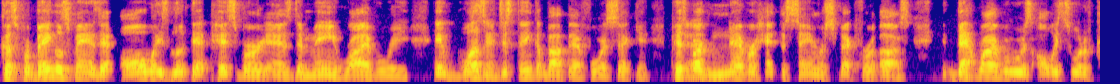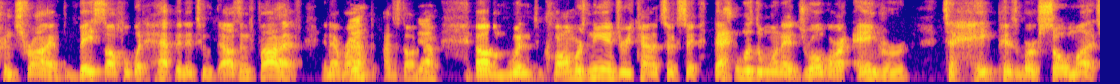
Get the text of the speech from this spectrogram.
because for Bengals fans that always looked at Pittsburgh as the main rivalry, it wasn't. Just think about that for a second. Pittsburgh yeah. never had the same respect for us. That rivalry was always sort of contrived based off of what happened in 2005 in that round. Yeah. I just thought yeah. about um, when Palmer's knee injury kind of took. That was the one that drove our anger to hate Pittsburgh so much.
